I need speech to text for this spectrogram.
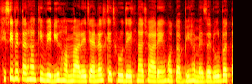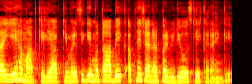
किसी भी तरह की वीडियो हमारे चैनल के थ्रू देखना चाह रहे हो, तब भी हमें ज़रूर बताइए। हम आपके लिए आपकी मर्ज़ी के मुताबिक अपने चैनल पर वीडियोज़ लेकर आएँगे।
